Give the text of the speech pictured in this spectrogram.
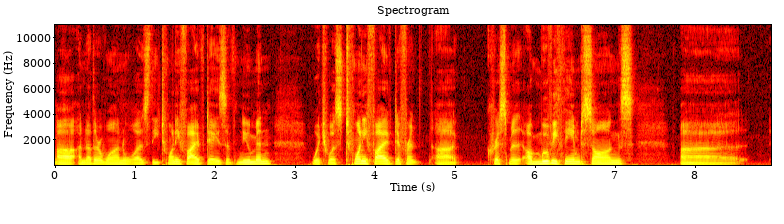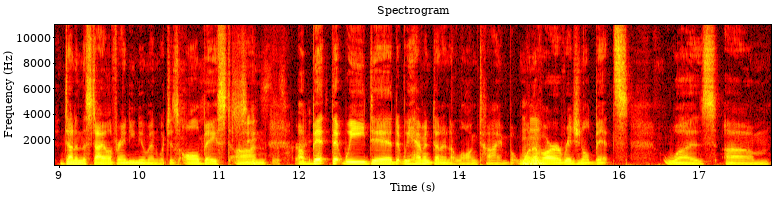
Uh, another one was the "25 Days of Newman," which was 25 different uh, Christmas or movie themed songs uh, done in the style of Randy Newman, which is all based on a bit that we did. We haven't done in a long time, but one Mm-hmm. of our original bits was um,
